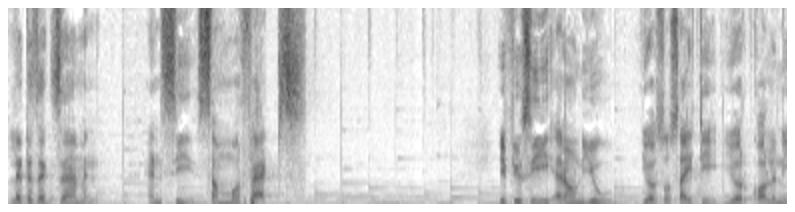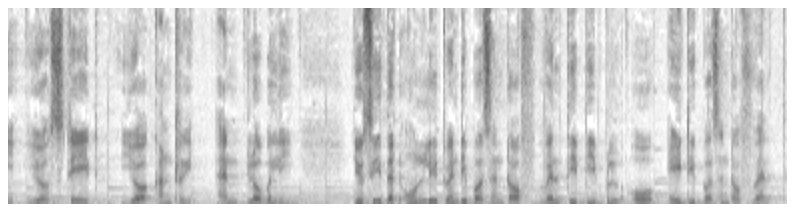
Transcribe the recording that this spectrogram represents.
Let us examine and see some more facts. If you see around you, your society, your colony, your state, your country, and globally, you see that only 20% of wealthy people owe 80% of wealth.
